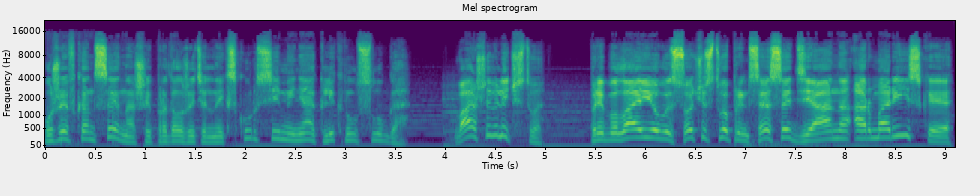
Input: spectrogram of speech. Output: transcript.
Уже в конце нашей продолжительной экскурсии меня окликнул слуга. «Ваше Величество, прибыла ее высочество принцесса Диана Армарийская!»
